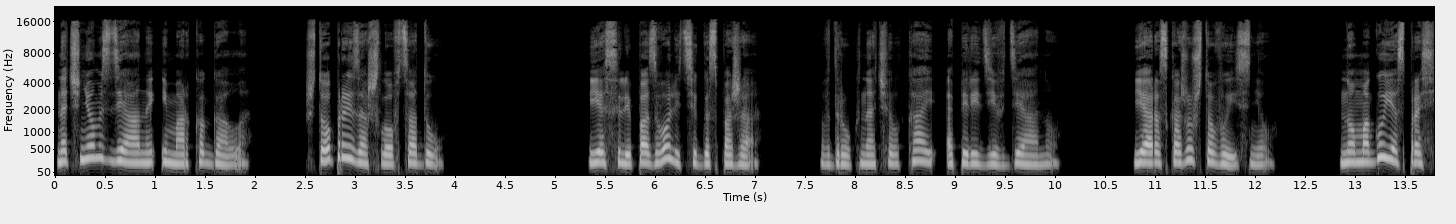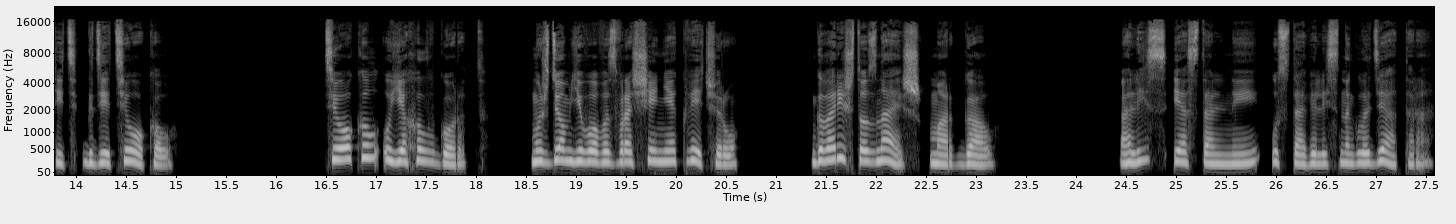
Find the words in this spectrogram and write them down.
Начнем с Дианы и Марка Галла. Что произошло в саду? «Если позволите, госпожа», — вдруг начал Кай, опередив Диану. «Я расскажу, что выяснил. Но могу я спросить, где Теокол?» Теокол уехал в город. Мы ждем его возвращения к вечеру. Говори, что знаешь, Марк Гал. Алис и остальные уставились на гладиатора.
